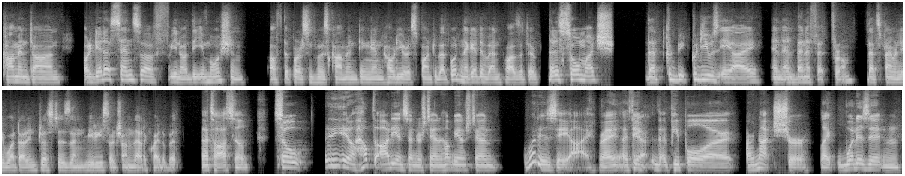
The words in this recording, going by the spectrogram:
comment on, or get a sense of you know the emotion of the person who is commenting and how do you respond to that both negative and positive. There is so much that could be could use ai and, and mm-hmm. benefit from. That's primarily what our interest is and we research on that quite a bit. That's awesome. So you know help the audience understand help me understand what is ai right? I think yeah. that people are are not sure like what is it and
